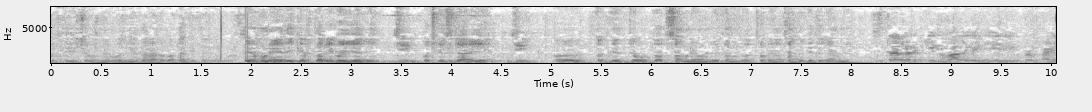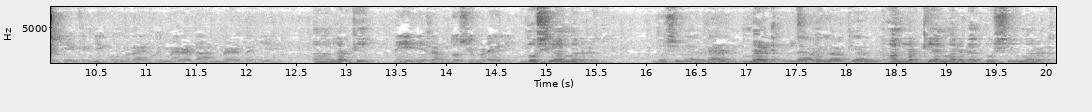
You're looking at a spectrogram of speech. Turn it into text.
ਤਫਤੀਸ਼ ਉਸਨੇ ਉਹਦੀਆਂ ਧਾਰਾ ਦਾ ਵਾਧਾ ਕੀਤਾ ਜਾਊਗਾ। ਤੇ ਹੁਣੇ ਇਹਦੀ ਗ੍ਰਿਫਤਾਰੀ ਹੋਈ ਹੈ ਜੀ। ਜੀ। ਪੁੱਛਗਿੱਛ ਜਾਰੀ ਹੈ। ਜੀ। ਅੱਗੇ ਜੋ ਤੱਥ ਸਾਹਮਣੇ ਆਉਣਗੇ ਤੁਹਾਨੂੰ ਤੁਹਾਡੇ ਨਾਲ ਸਾਂਝੇ ਕੀਤੇ ਜਾਣਗੇ। ਜਿਸ ਤਰ੍ਹਾਂ ਲੜਕੀ ਨਾਬਾਲਗ ਹੈ ਜੀ ਇਹਦੀ ਪ੍ਰੋਫਾਈਲ ਜੀ ਕਿੰਨੀ ਕੁ ਉਮਰ ਹੈ ਕੋਈ ਮੈਰਿਡ ਹੈ ਅਨਮੈਰਿਡ ਹੈ ਜੀ ਇਹ? ਲੜਕੀ? ਨਹੀਂ ਇਹ ਜਿਹੜਾ ਦੋਸ਼ੀ ਫੜਿਆ ਜੀ। ਦੋਸ਼ੀ ਅਨਮੈਰਿਡ ਹੈ ਜੀ। ਦੋਸ਼ੀ ਮੈਰਿਡ ਮੈਰਿਡ ਲੜਕੀ ਆ ਹਾਂ। ਲੜਕੀ ਅਨਮੈਰਿਡ ਹੈ ਦੋਸ਼ੀ ਮੈਰਿਡ ਹੈ।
